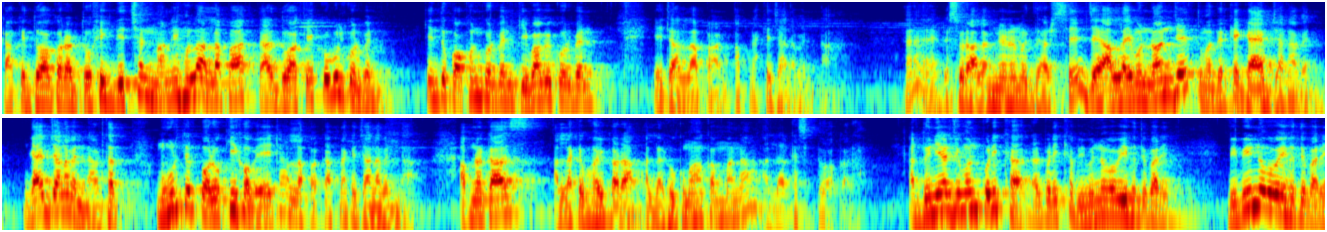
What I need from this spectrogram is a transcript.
কাকে দোয়া করার তৌফিক দিচ্ছেন মানে হলো আল্লাহ পাক তার দোয়াকে কবুল করবেন। কিন্তু কখন করবেন, কীভাবে করবেন, এটা আল্লাহ পাক আপনাকে জানাবেন না। হ্যাঁ এটা সুরা আলমিনের মধ্যে আসছে যে আল্লাহ এমন নন যে তোমাদেরকে গায়েব জানাবেন। গায়েব জানাবেন না, অর্থাৎ মুহূর্তের পরও কী হবে এটা আল্লাহ পাক আপনাকে জানাবেন না। আপনার কাজ, আল্লাহকে ভয় করা, আল্লাহর হুকুম হাকাম মানা, আল্লাহর কাছে দোয়া করা। আর দুনিয়ার জীবন পরীক্ষা আর পরীক্ষা বিভিন্নভাবেই হতে পারে, বিভিন্নভাবেই হতে পারে।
